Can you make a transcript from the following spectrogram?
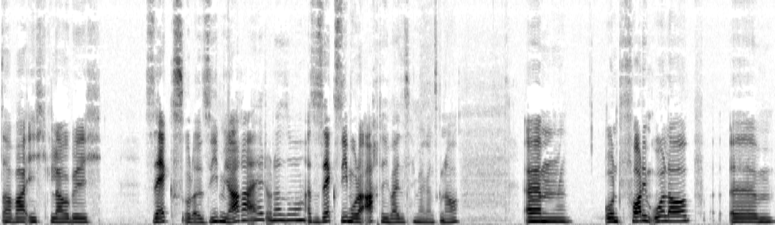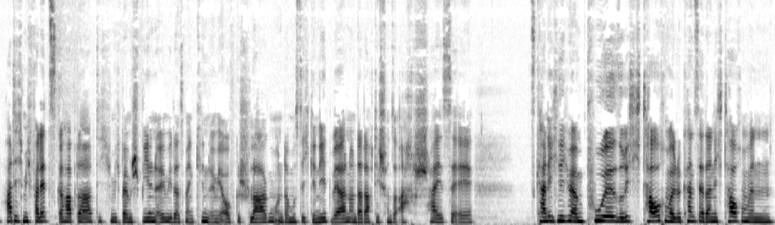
Da war ich, glaube ich, sechs oder sieben Jahre alt oder so. Also sechs, sieben oder acht, ich weiß es nicht mehr ganz genau. Ähm, und vor dem Urlaub ähm, hatte ich mich verletzt gehabt. Da hatte ich mich beim Spielen irgendwie, da ist mein Kinn irgendwie aufgeschlagen und da musste ich genäht werden. Und da dachte ich schon so, ach scheiße, ey. Jetzt kann ich nicht mehr im Pool so richtig tauchen, weil du kannst ja da nicht tauchen, wenn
